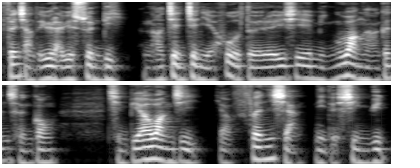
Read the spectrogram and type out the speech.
分享得越来越顺利，然后渐渐也获得了一些名望啊跟成功，请不要忘记要分享你的幸运。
